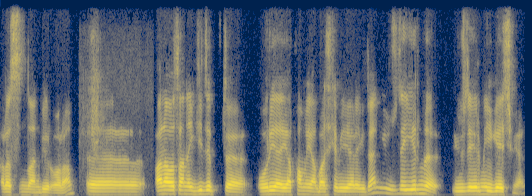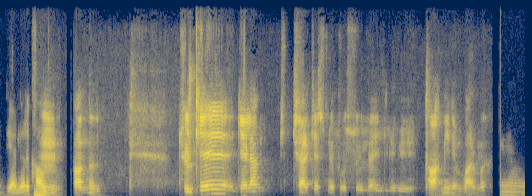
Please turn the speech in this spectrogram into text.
arasından bir oran. Ee, ana vatana gidip de oraya yapamayan başka bir yere giden yüzde yirmi, yüzde yirmiyi geçmeyen diğerleri kaldı. Hmm, anladım. Türkiye'ye gelen Çerkes nüfusuyla ilgili bir tahminin var mı? Hmm,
